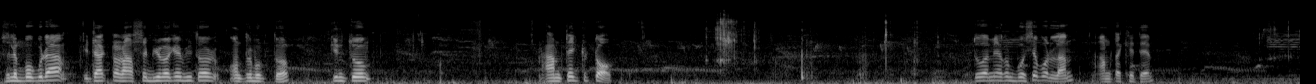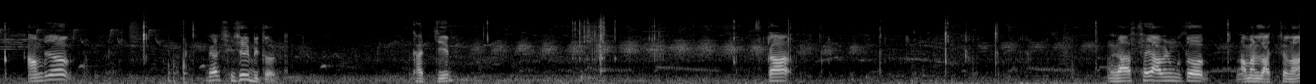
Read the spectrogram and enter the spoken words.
আসলে বগুড়া, এটা একটা রাজশাহী বিভাগের ভিতর অন্তর্ভুক্ত, কিন্তু আমটা একটু টক। তো আমি এখন বসে পড়লাম আমটা খেতে। আমরা প্রায় শেষের ভিতর খাচ্ছি। তা রাজশাহী আমের মতো আমার লাগছে না।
